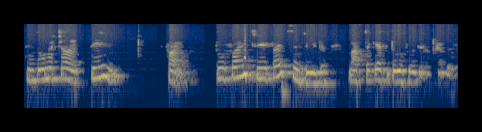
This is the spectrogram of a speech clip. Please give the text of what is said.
তিন দুগুণের চার তিন five two point three five centimetre মাছটাকে এতটুকু ফুলে রাখা যাবে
